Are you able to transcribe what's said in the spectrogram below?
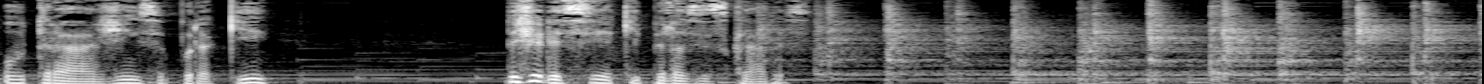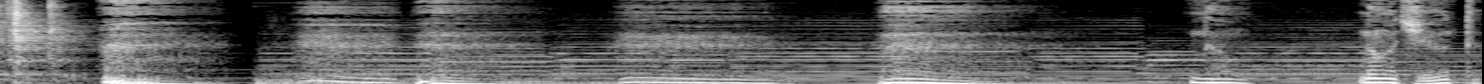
outra agência por aqui? Deixa eu descer aqui pelas escadas. Não adianta.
